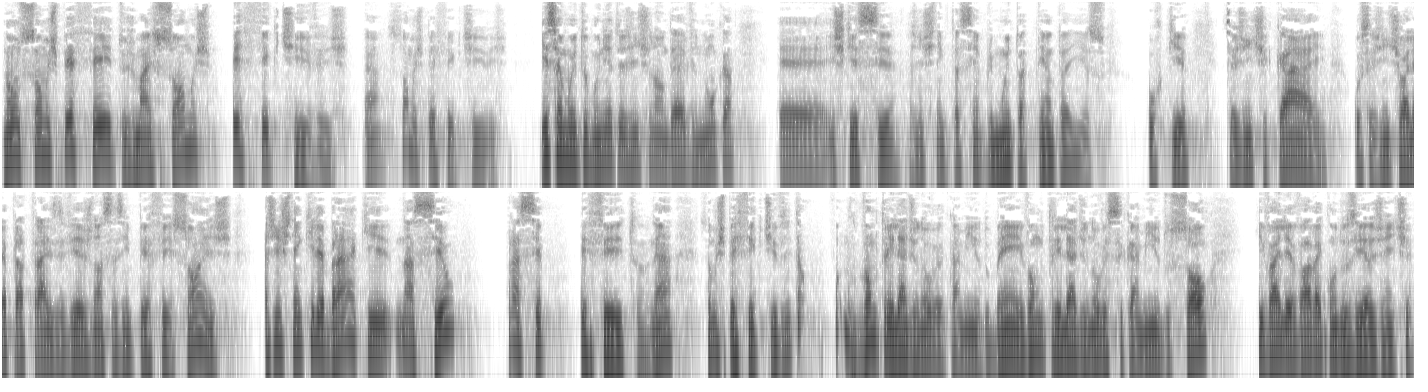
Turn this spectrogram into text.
não somos perfeitos, mas somos perfectíveis, né? Somos perfectíveis. Isso é muito bonito e a gente não deve nunca é, esquecer. A gente tem que estar sempre muito atento a isso. Porque se a gente cai, ou se a gente olha para trás e vê as nossas imperfeições, a gente tem que lembrar que nasceu para ser perfeito, né? Somos perfectivos. Então, vamos, vamos, trilhar de novo o caminho do bem, vamos trilhar de novo esse caminho do sol, que vai levar, vai conduzir a gente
